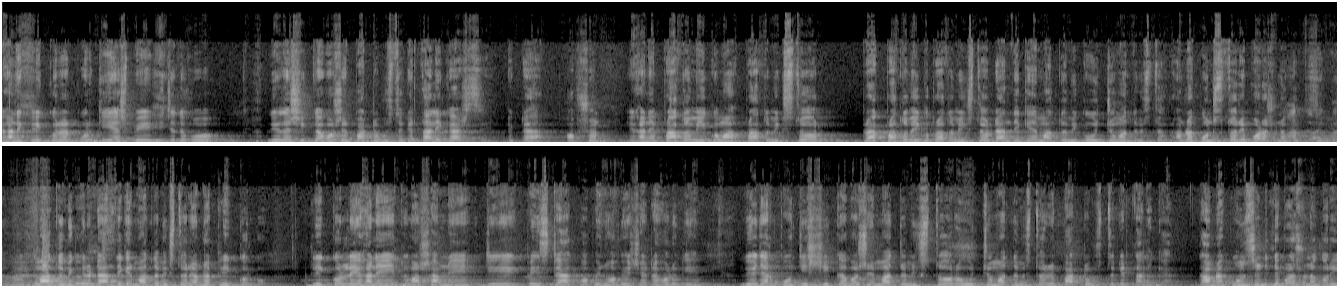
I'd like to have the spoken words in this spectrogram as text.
এখানে ক্লিক করার পর কি আসবে? নিচে দেখো দুই হাজার শিক্ষাবর্ষের পাঠ্যপুস্তকের তালিকা আসছে। একটা অপশন এখানে প্রাথমিক ও প্রাথমিক স্তর প্রাক প্রাথমিক ও প্রাথমিক স্তর ডান দিকে মাধ্যমিক ও উচ্চ মাধ্যমিক স্তর। আমরা কোন স্তরে পড়াশোনা করতেছি? মাধ্যমিক। তাহলে ডান দিকের মাধ্যমিক স্তরে আমরা ক্লিক করব। ক্লিক করলে এখানে তোমার সামনে যে পেজটা ওপেন হবে সেটা হলো গিয়ে দুই হাজার পঁচিশ শিক্ষাবর্ষের মাধ্যমিক স্তর ও উচ্চ মাধ্যমিক স্তরের পাঠ্যপুস্তকের তালিকা। তো আমরা কোন শ্রেণীতে পড়াশোনা করি?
